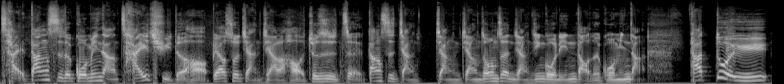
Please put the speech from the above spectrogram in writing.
采当时的国民党采取的哈，不要说蒋家了哈，就是这当时蒋蒋蒋中正、蒋经国领导的国民党，他对于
